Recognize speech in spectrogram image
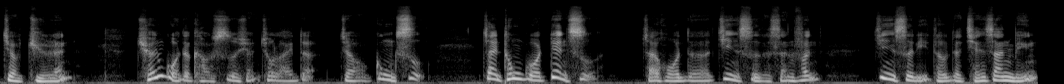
叫举人。全国的考试选出来的叫贡士，再通过殿试才获得进士的身份。进士里头的前三名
